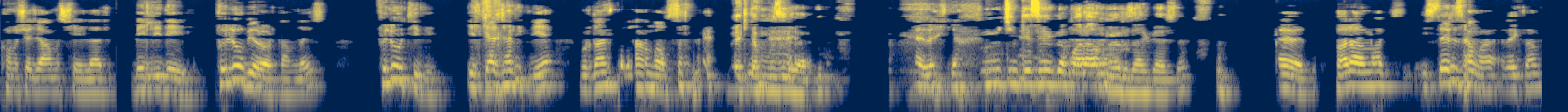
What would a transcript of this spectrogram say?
konuşacağımız şeyler belli değil. Flu bir ortamdayız. Flu TV. İlker Canik diye buradan selam olsun. Reklamımızı yaptık. evet. Bunun için kesinlikle para almıyoruz arkadaşlar. Evet. Para almak isteriz ama reklam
